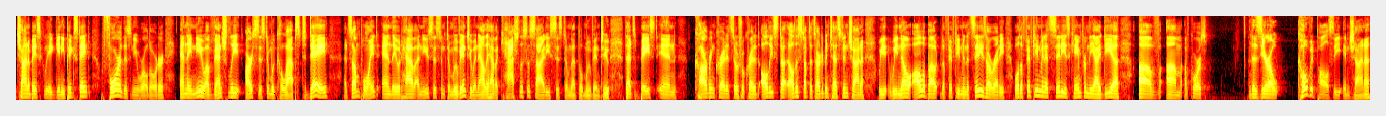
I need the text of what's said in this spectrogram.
China basically a guinea pig state for this New World Order. And they knew eventually our system would collapse today at some point and they would have a new system to move into and now they have a cashless society system that they'll move into that's based in carbon credit, social credit, all these stuff, all the stuff that's already been tested in China. We we know all about the 15 minute cities already. Well, the 15 minute cities came from the idea of, um, of course, the zero COVID policy in China,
